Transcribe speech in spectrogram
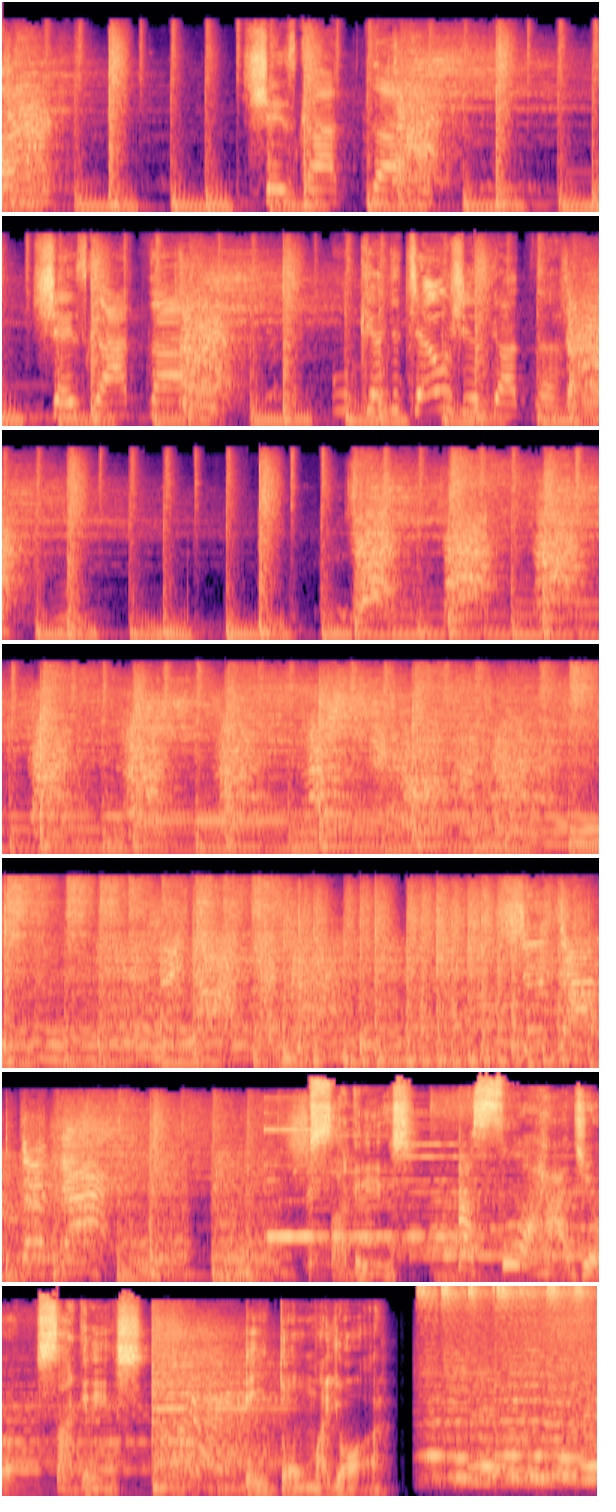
She's got the. She's got the. Can you tell she's got the? Sagres. A sua rádio. Sagres. Em tom maior.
